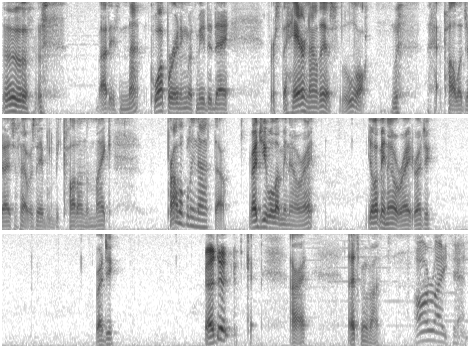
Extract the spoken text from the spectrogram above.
Ugh. Body's not cooperating with me today. First the hair, now this. Ugh. I apologize if that was able to be caught on the mic. Probably not, though. Reggie will let me know, right? You'll let me know, right, Reggie? Reggie? Reggie? Okay. All right. Let's move on. All right, then.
